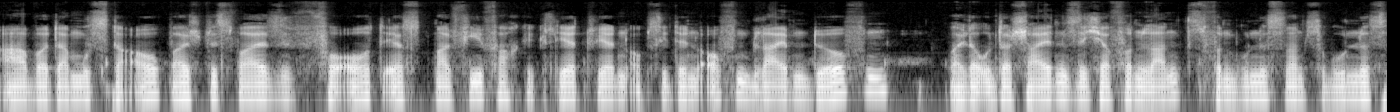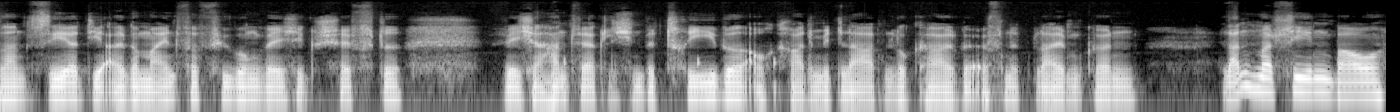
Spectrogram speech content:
aber da musste auch beispielsweise vor Ort erstmal vielfach geklärt werden, ob sie denn offen bleiben dürfen, weil da unterscheiden sich ja von Land, von Bundesland zu Bundesland sehr die Allgemeinverfügung, welche Geschäfte, welche handwerklichen Betriebe auch gerade mit Ladenlokal geöffnet bleiben können. Landmaschinenbau,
